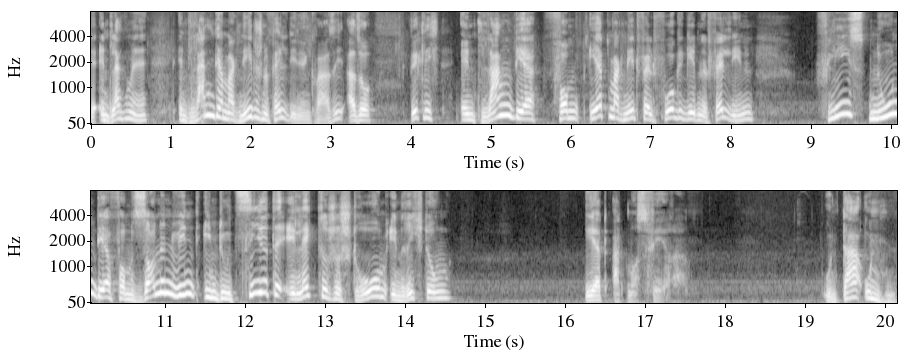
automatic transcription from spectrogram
der entlang, entlang der magnetischen Feldlinien quasi, also wirklich entlang der vom Erdmagnetfeld vorgegebenen Feldlinien fließt nun der vom Sonnenwind induzierte elektrische Strom in Richtung Erdatmosphäre. Und da unten,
